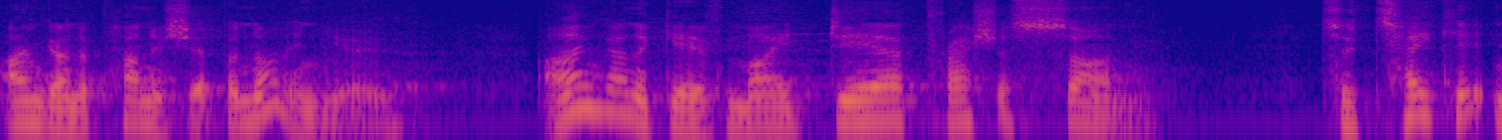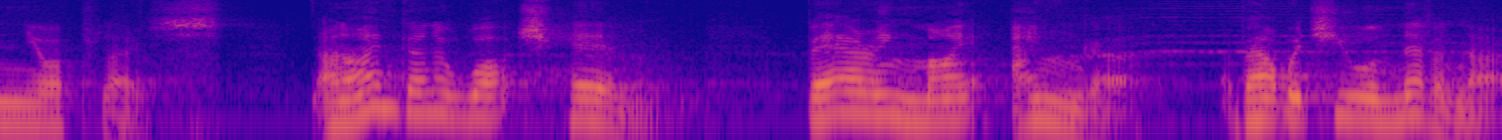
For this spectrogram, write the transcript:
I'm going to punish it, but not in you. I'm going to give my dear, precious son to take it in your place. And I'm going to watch him bearing my anger, about which you will never know,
